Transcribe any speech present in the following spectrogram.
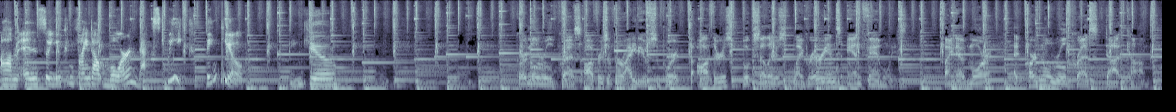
Um, and so you can find out more next week. Thank you. Thank you. Cardinal Rule Press offers a variety of support to authors, booksellers, librarians, and families. Find out more at cardinalrulepress.com.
